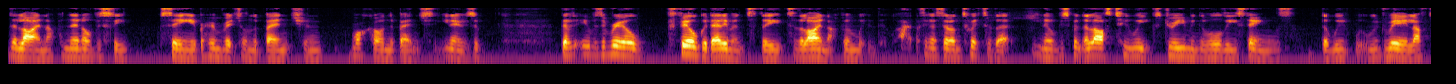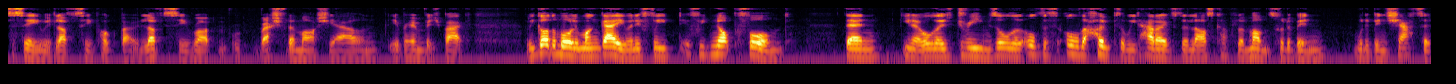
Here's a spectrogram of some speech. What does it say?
the lineup, and then obviously seeing Ibrahimovic on the bench and Rojo on the bench, you know, it was a it was a real feel good element to the to the lineup, and we, I think I said on Twitter that you know we spent the last two weeks dreaming of all these things that we would really love to see. We'd love to see Pogba, we'd love to see Ra- Rashford and Martial and Ibrahimovic back. We got them all in one game, and if we if we'd not performed, then you know all those dreams, all the all the all the hope that we'd had over the last couple of months would have been would have been shattered.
